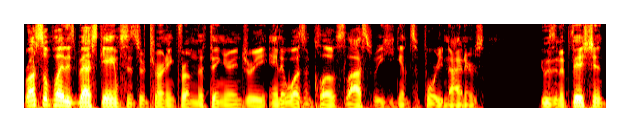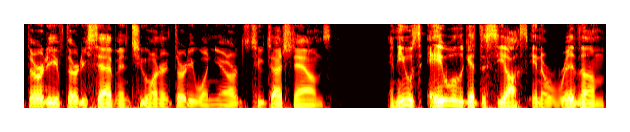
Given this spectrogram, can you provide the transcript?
Russell played his best game since returning from the finger injury, and it wasn't close last week against the 49ers. He was an efficient 30 of 37, 231 yards, two touchdowns, and he was able to get the Seahawks in a rhythm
